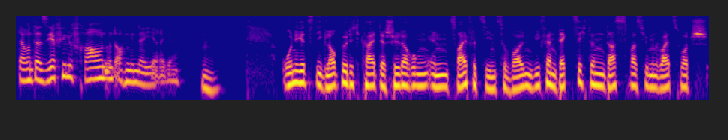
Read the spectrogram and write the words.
darunter sehr viele Frauen und auch Minderjährige. Hm. Ohne jetzt die Glaubwürdigkeit der Schilderungen in Zweifel ziehen zu wollen, inwiefern deckt sich denn das, was Human Rights Watch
